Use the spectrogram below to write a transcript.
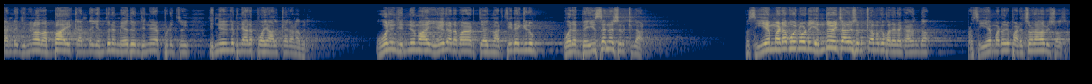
കണ്ട് ജിന്നുകളെ റബ്ബായി കണ്ട് എന്തിനും ഏതും ജിന്നിനെ പിടിച്ച് ജിന്നിന്റെ പിന്നാലെ പോയ ആൾക്കാരാണ് അവർ ഓലും ജിന്നുമായി ഏത് ഇടപാട് നടത്തിയാലും നടത്തിയില്ലെങ്കിലും ഓലെ ബെയ്സന്നെ ശിർക്കിലാണ്. ഇപ്പം സി എം മടവൂരിനോട് എന്ത് ചോദിച്ചാലും ശിർക്കാൻ നമുക്ക് പറയാം കാരണം എന്താ? ഇവിടെ സി എം മടവൂർ പഠിച്ചോനാണ് വിശ്വാസം.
